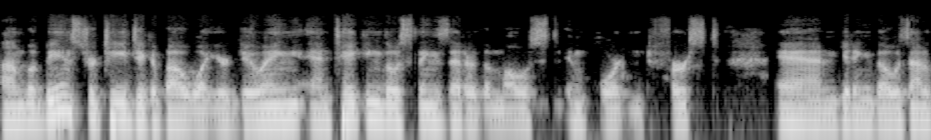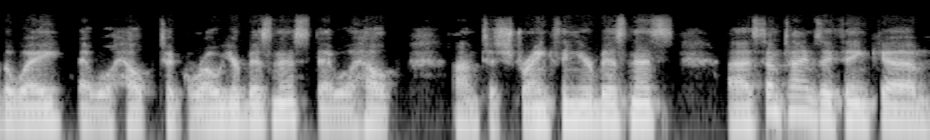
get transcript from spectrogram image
um, but being strategic about what you're doing and taking those things that are the most important first and getting those out of the way that will help to grow your business that will help um, to strengthen your business. Uh, sometimes I think um,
